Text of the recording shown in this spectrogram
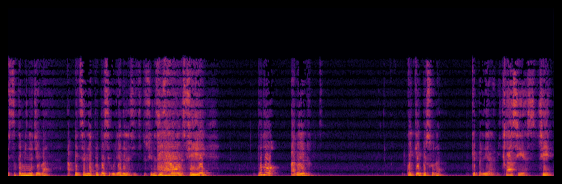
esto también nos lleva a pensar en la propia seguridad de las instituciones claro, sí. pudo haber cualquier persona que perdiera la vida. Así es, sí.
